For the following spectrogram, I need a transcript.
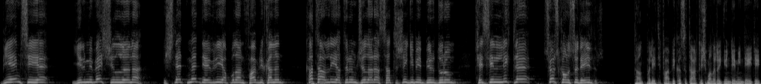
BMC'ye 25 yıllığına işletme devri yapılan fabrikanın Katarlı yatırımcılara satışı gibi bir durum kesinlikle söz konusu değildir. Tank paleti fabrikası tartışmaları gündemindeydi.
